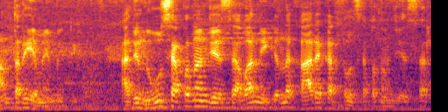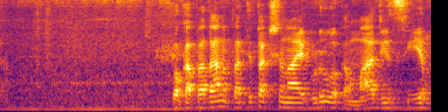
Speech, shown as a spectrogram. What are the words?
ఆంతర్యం ఏమిటి? అది నువ్వు శపథం చేసావా నీ కింద కార్యకర్తలు శపథం చేశారా? ఒక ప్రధాన ప్రతిపక్ష నాయకుడు ఒక మాజీ సీఎం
